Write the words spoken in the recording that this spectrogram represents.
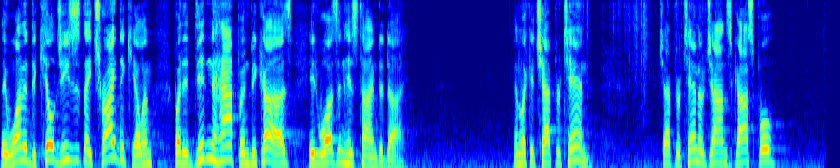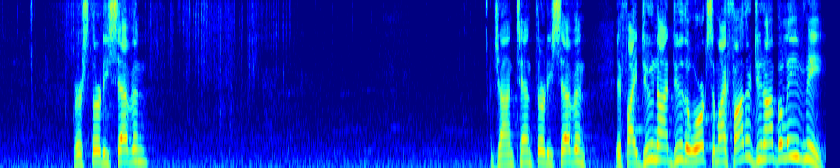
They wanted to kill Jesus. They tried to kill him, but it didn't happen because it wasn't his time to die. And look at chapter 10 chapter 10 of John's Gospel, verse 37. John 10 37. If I do not do the works of my Father, do not believe me.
